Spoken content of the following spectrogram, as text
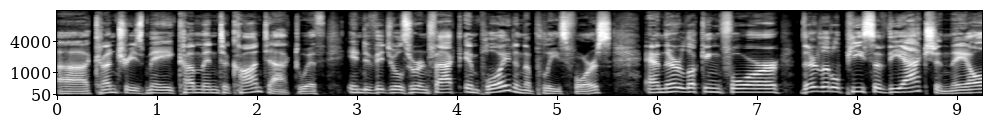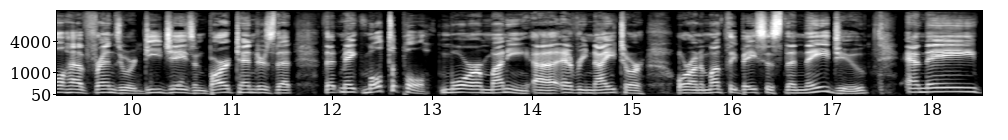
uh, countries may come into contact with individuals who are in fact employed in the police force and they're looking for their little piece of the action. They all have friends who are DJs and bartenders that that make multiple more money uh, every night or or on a monthly basis than they do, and they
